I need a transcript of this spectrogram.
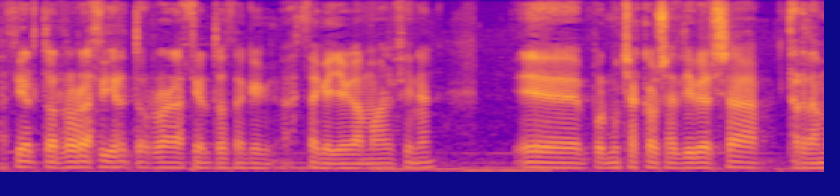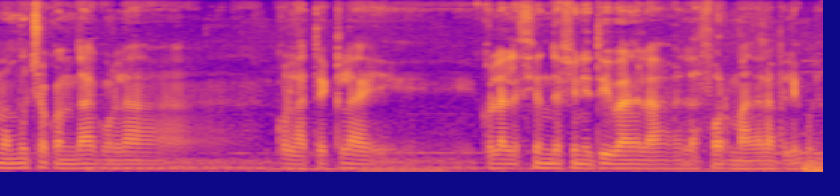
acierto, error, acierto, error, acierto, hasta que, hasta que llegamos al final. Eh, por muchas causas diversas, tardamos mucho con dar con la, con la tecla y con la lección definitiva de la forma de la película.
